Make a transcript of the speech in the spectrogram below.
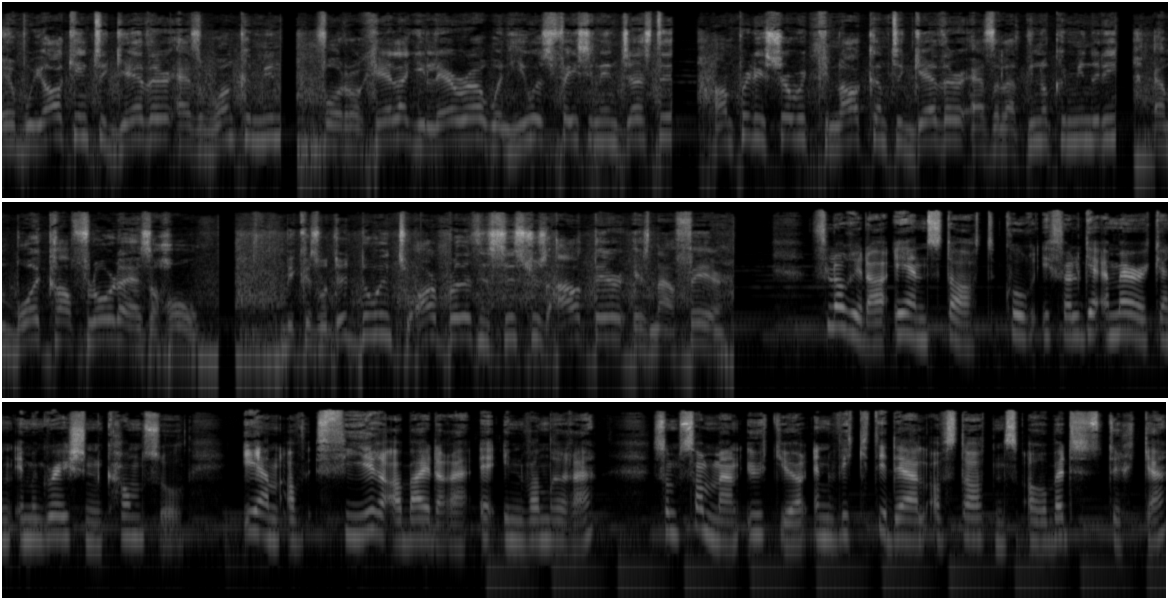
If we all came together as one community for Rogel Aguilera when he was facing injustice, I'm pretty sure we can all come together as a Latino community and boycott Florida as a whole. Because what they're doing to our brothers and sisters out there is not fair. Florida er en stat hvor ifølge American Immigration Council én av fire arbeidere er innvandrere, som sammen utgjør en viktig del av statens arbeidsstyrke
